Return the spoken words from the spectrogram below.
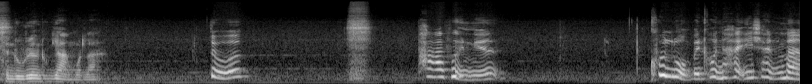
ฉันรู้เรื่องทุกอย่างหมดละ ๆแต่ว่าผ้าผืนเนี้ย คุณหลวงเป็นคนให้ฉันมา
